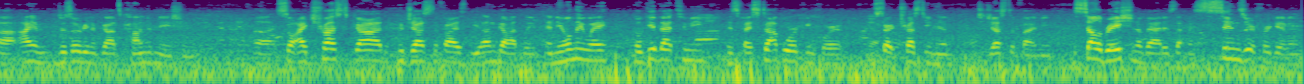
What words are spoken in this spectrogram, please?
I am deserving of God's condemnation. So I trust God who justifies the ungodly, and the only way He'll give that to me is if I stop working for it and start trusting Him to justify me. The celebration of that is that my sins are forgiven,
